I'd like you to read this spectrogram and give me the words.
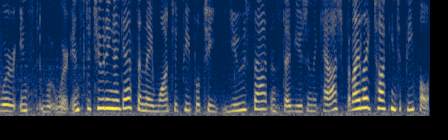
were inst- were instituting, I guess, and they wanted people to use that instead of using the cash. But I like talking to people.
